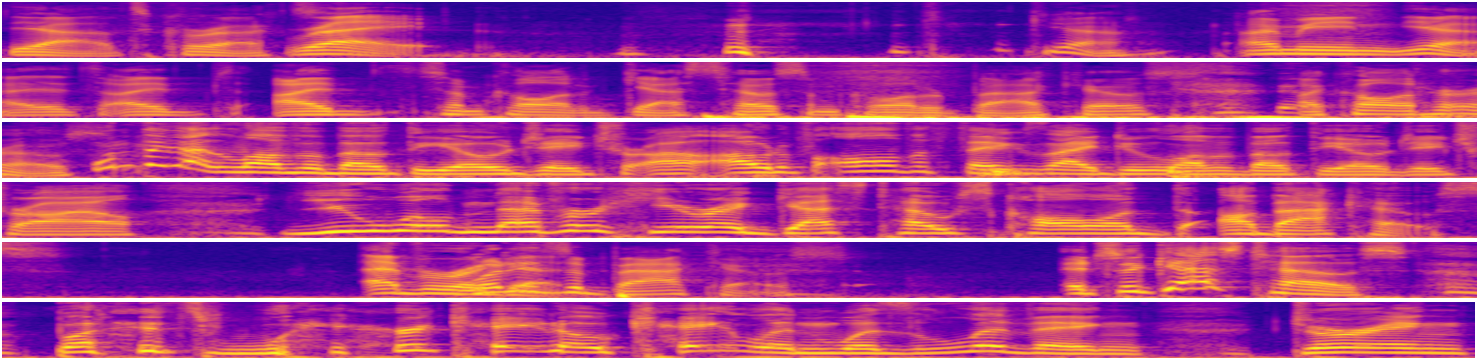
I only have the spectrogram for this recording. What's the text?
Yeah, that's correct. Right. Yeah. I mean, yeah. It's I. I. Some call it a guest house. Some call it a back house. I call it her house. One thing I love about the OJ trial, out of all the things I do love about the OJ trial, you will never hear a guest house call a, a back house. Ever What again. is a back house? It's a guest house, but it's where Kato Kaelin was living during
